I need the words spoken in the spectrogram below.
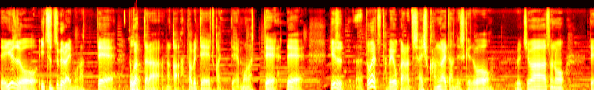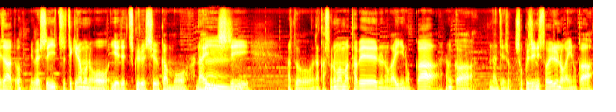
で、柚子を5つぐらいもらって、よかったら、なんか、食べてとか言ってもらって、で、柚子、どうやって食べようかなって最初考えたんですけど、うちは、その、デザート、いわゆるスイーツ的なものを家で作る習慣もないし、あと、なんかそのまま食べるのがいいのか、なんか、なんていうんでしょう、食事に添えるのがいいのか、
